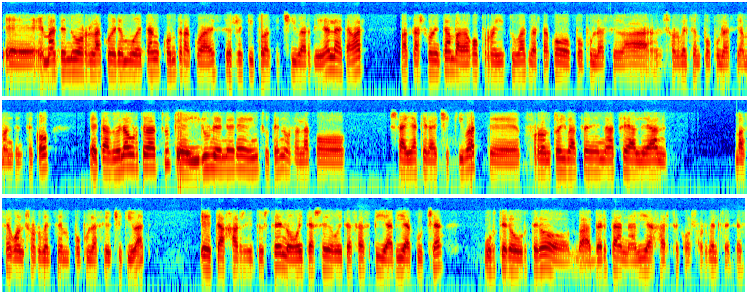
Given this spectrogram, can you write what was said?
e, ematen du horrelako ere muetan kontrakoa ez zerrekituak itxi behar direla, eta bar, bat kasu honetan badago proiektu bat bertako populazioa, sorbeltzen populazioa mantentzeko, eta duela urte batzuk, e, irunen ere egin zuten horrelako saiakera txiki bat, e, frontoi batzen atzealdean bazegoen sorbetzen populazio txiki bat, eta jarri dituzten, ogeita zei, ogeita zazpi abiak utxa, urtero urtero ba, bertan abia jartzeko sorbeltzek, ez?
